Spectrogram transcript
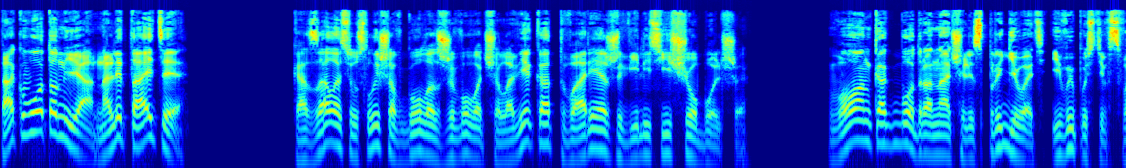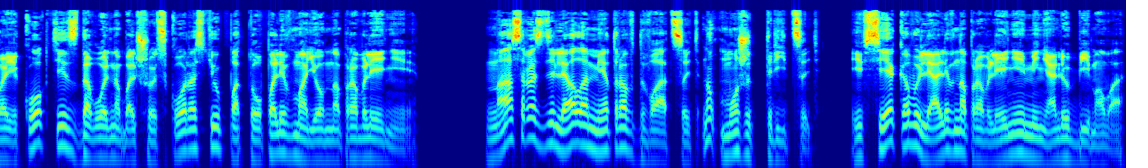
Так вот он я, налетайте!» Казалось, услышав голос живого человека, твари оживились еще больше. Вон как бодро начали спрыгивать и, выпустив свои когти, с довольно большой скоростью потопали в моем направлении. Нас разделяло метров двадцать, ну, может, тридцать, и все ковыляли в направлении меня любимого.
